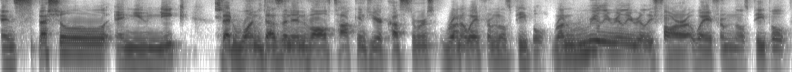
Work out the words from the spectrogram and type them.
and special and unique that one doesn't involve talking to your customers. Run away from those people. Run really, really, really far away from those people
